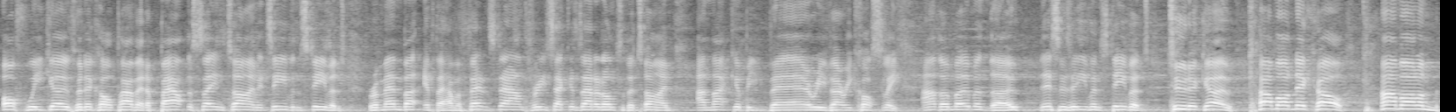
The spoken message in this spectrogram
off we go for Nicole Pavitt. About the same time, it's even Stevens. Remember, if they have a fence down, three seconds added onto the time, and that could be very, very costly. At the moment, though, this is even Stevens. Two to go. Come on, Nicole. Come on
